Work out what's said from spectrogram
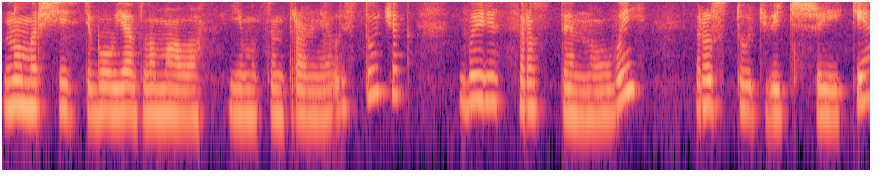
Номер 6 був я зламала йому центральний листочок, виріс, росте новий, ростуть від шийки,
